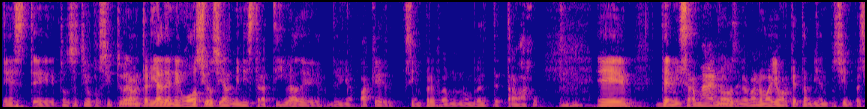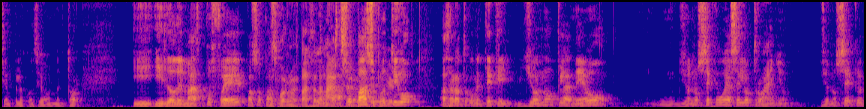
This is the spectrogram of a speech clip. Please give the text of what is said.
Este, entonces, tío, pues sí tuve una mentoría de negocios y administrativa de, de mi papá, que siempre fue un hombre de, trabajo. eh, de mis hermanos, de mi hermano mayor, que también, pues siempre, siempre lo considero un mentor. Y, y lo demás, pues fue paso a paso. Conforme pasa la marcha. Paso a paso. Pues digo, hace rato comenté que yo no planeo, yo no sé qué voy a hacer el otro año. Yo no sé qué,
